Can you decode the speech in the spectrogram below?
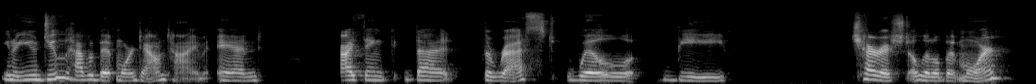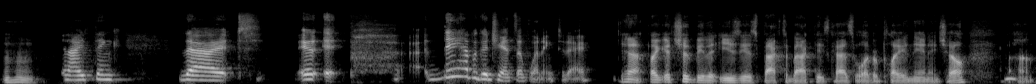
you know you do have a bit more downtime and i think that the rest will be cherished a little bit more mm-hmm. and i think that it, it they have a good chance of winning today. Yeah, like it should be the easiest back to back these guys will ever play in the NHL. Um,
